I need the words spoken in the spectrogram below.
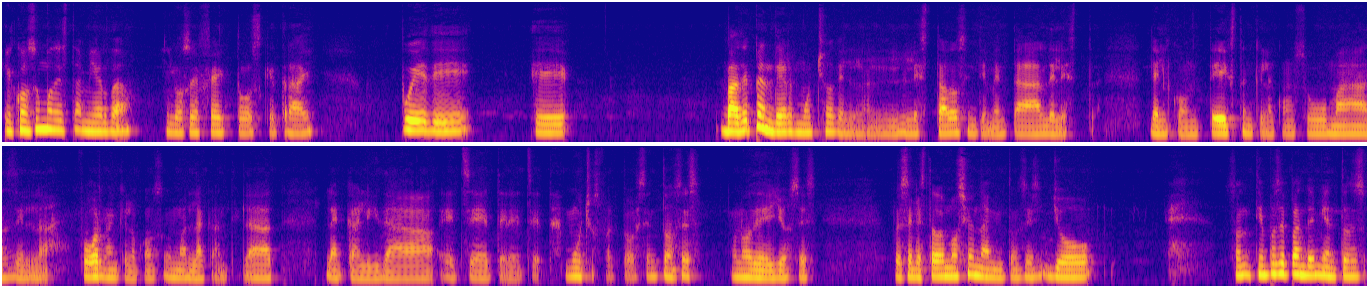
el consumo de esta mierda y los efectos que trae puede eh, va a depender mucho del, estado sentimental, del, del contexto en que la consumas, de la forma en que lo consumas, la cantidad, la calidad, etcétera, etcétera. Muchos factores. Entonces, uno de ellos es pues el estado emocional. Entonces, yo son tiempos de pandemia, entonces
